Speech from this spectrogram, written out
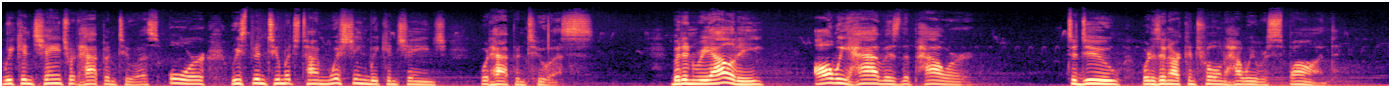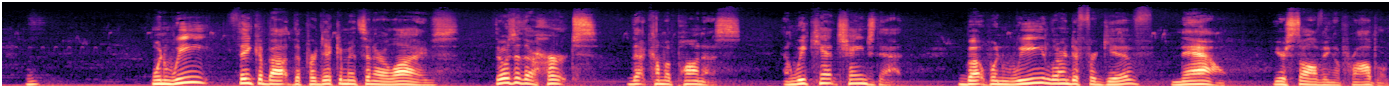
we can change what happened to us, or we spend too much time wishing we can change what happened to us. But in reality, all we have is the power to do what is in our control and how we respond. When we think about the predicaments in our lives, those are the hurts that come upon us, and we can't change that. But when we learn to forgive, now you're solving a problem.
